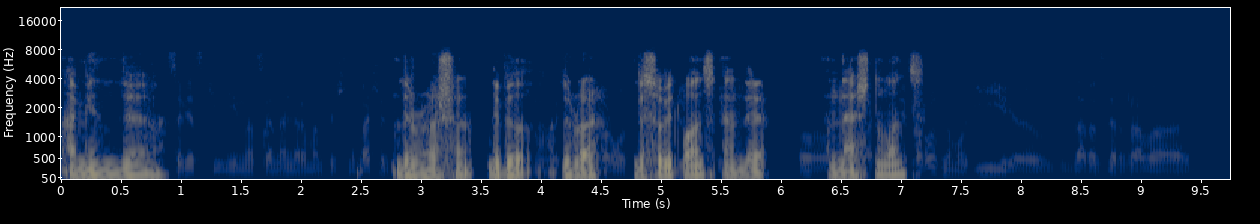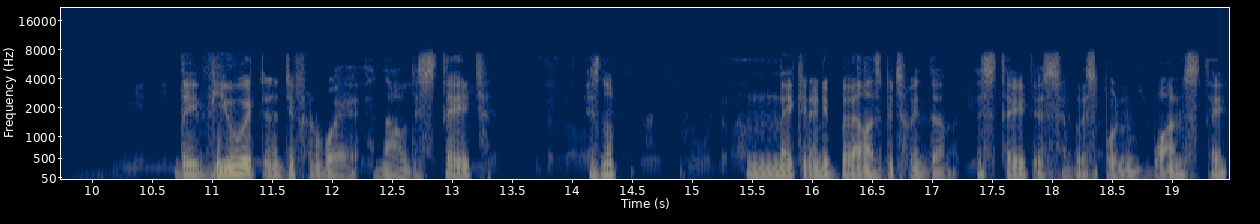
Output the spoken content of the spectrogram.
I mean the, the Russia, the, the, the Soviet ones and the national ones, they view it in a different way. And now the state is not making any balance between them. This state is simply supporting one state,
